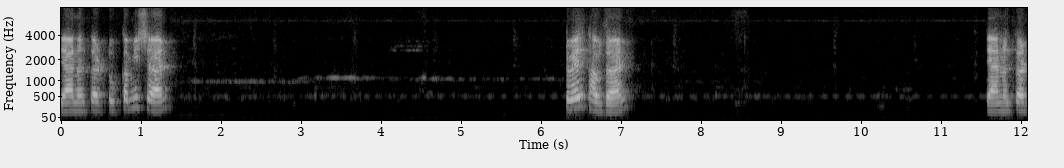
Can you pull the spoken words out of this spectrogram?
त्यानंतर टू कमिशन ट्वेल्व थाउजंड त्यानंतर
